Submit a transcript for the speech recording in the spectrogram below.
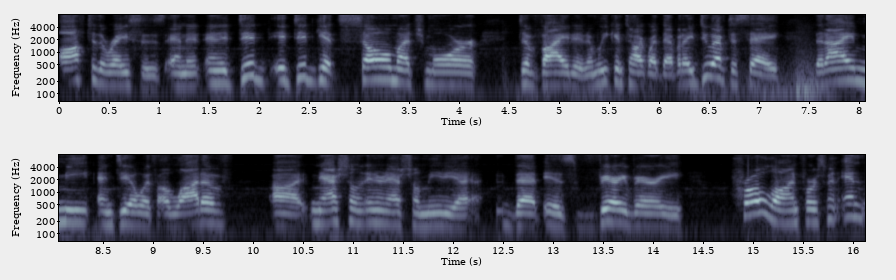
off to the races, and it and it did it did get so much more divided, and we can talk about that. But I do have to say that I meet and deal with a lot of uh, national and international media that is very very pro law enforcement, and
